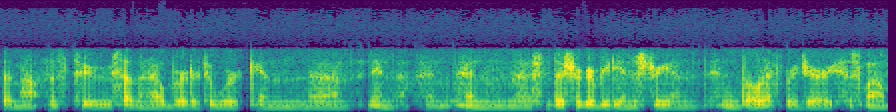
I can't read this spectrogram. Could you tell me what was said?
the mountains to southern Alberta to work in um, in, in, in the sugar beet industry and in the Lethbridge area as well.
